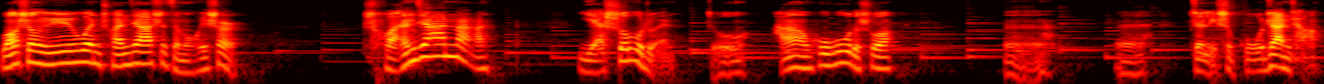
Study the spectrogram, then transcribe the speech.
王胜于问船家是怎么回事船家那也说不准，就含含糊糊的说：“呃，呃，这里是古战场，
